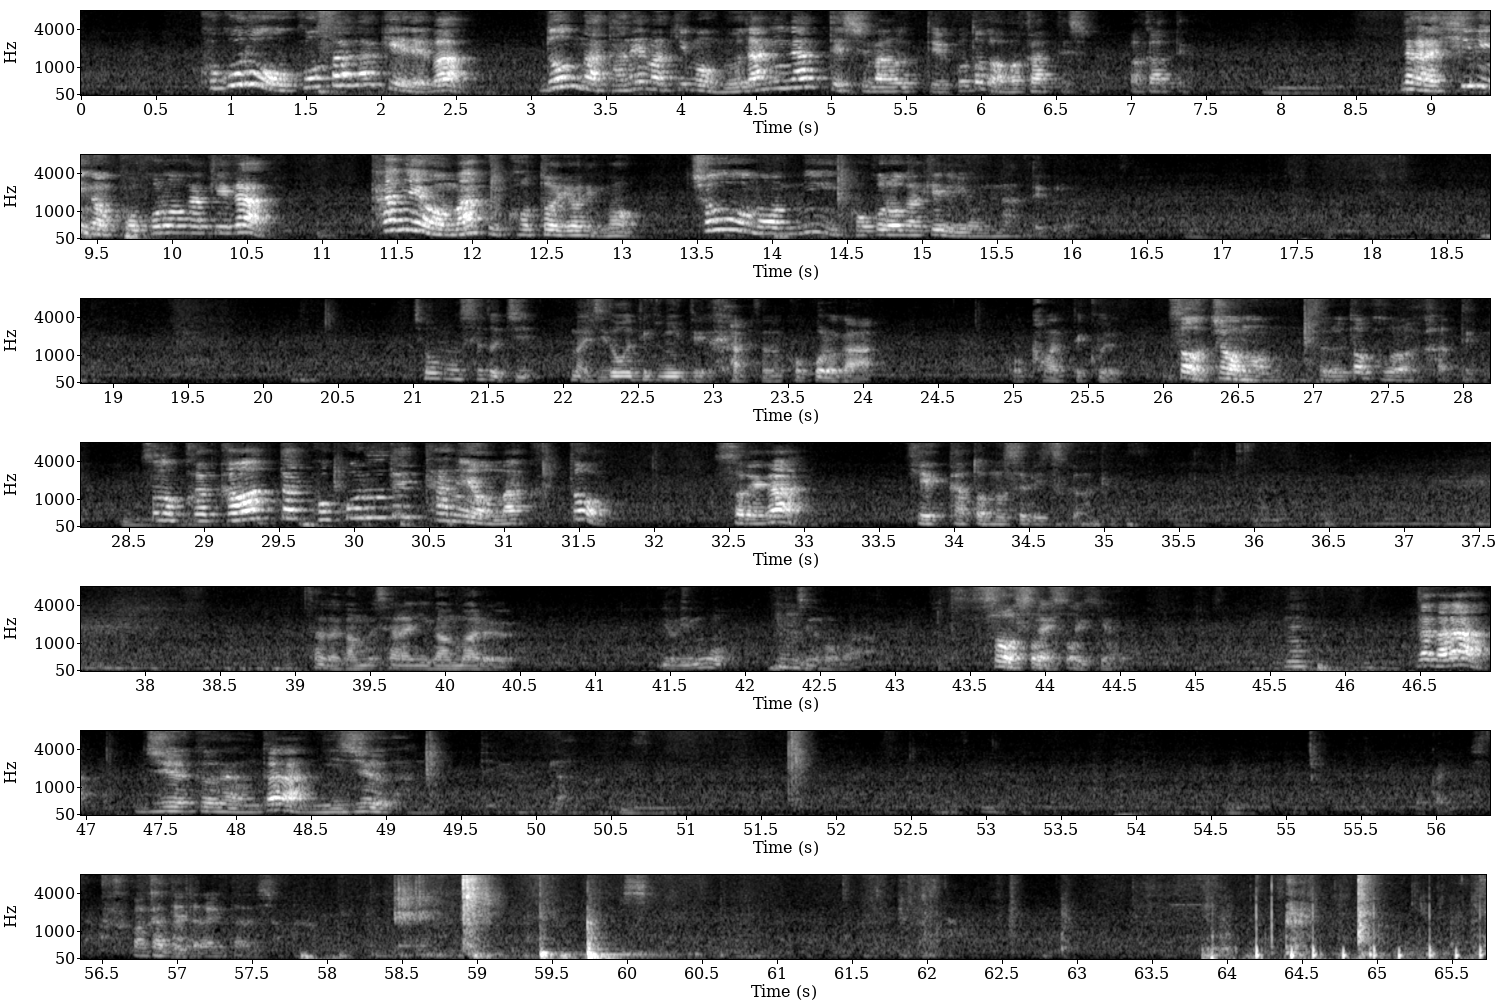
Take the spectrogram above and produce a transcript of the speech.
心を起こさなければどんな種まきも無駄になってしまうっていうことが分かってしまう分かってくる。だから日々の心がけが種をまくことよりも聴聞に心がけるようになってくる。聴聞するとじ、まあ、自動的にというか その心がこう変わってくる。そう聴聞すると心が変わってくる。そのか変わった心で種をまくとそれが結果と結びつくわけです。ただがむしゃらに頑張るよりもこうんっちの方がそうそうそうそう。しないといけないだから19眼から20眼っていうなるわかりました分かっていただけたでしょうか。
